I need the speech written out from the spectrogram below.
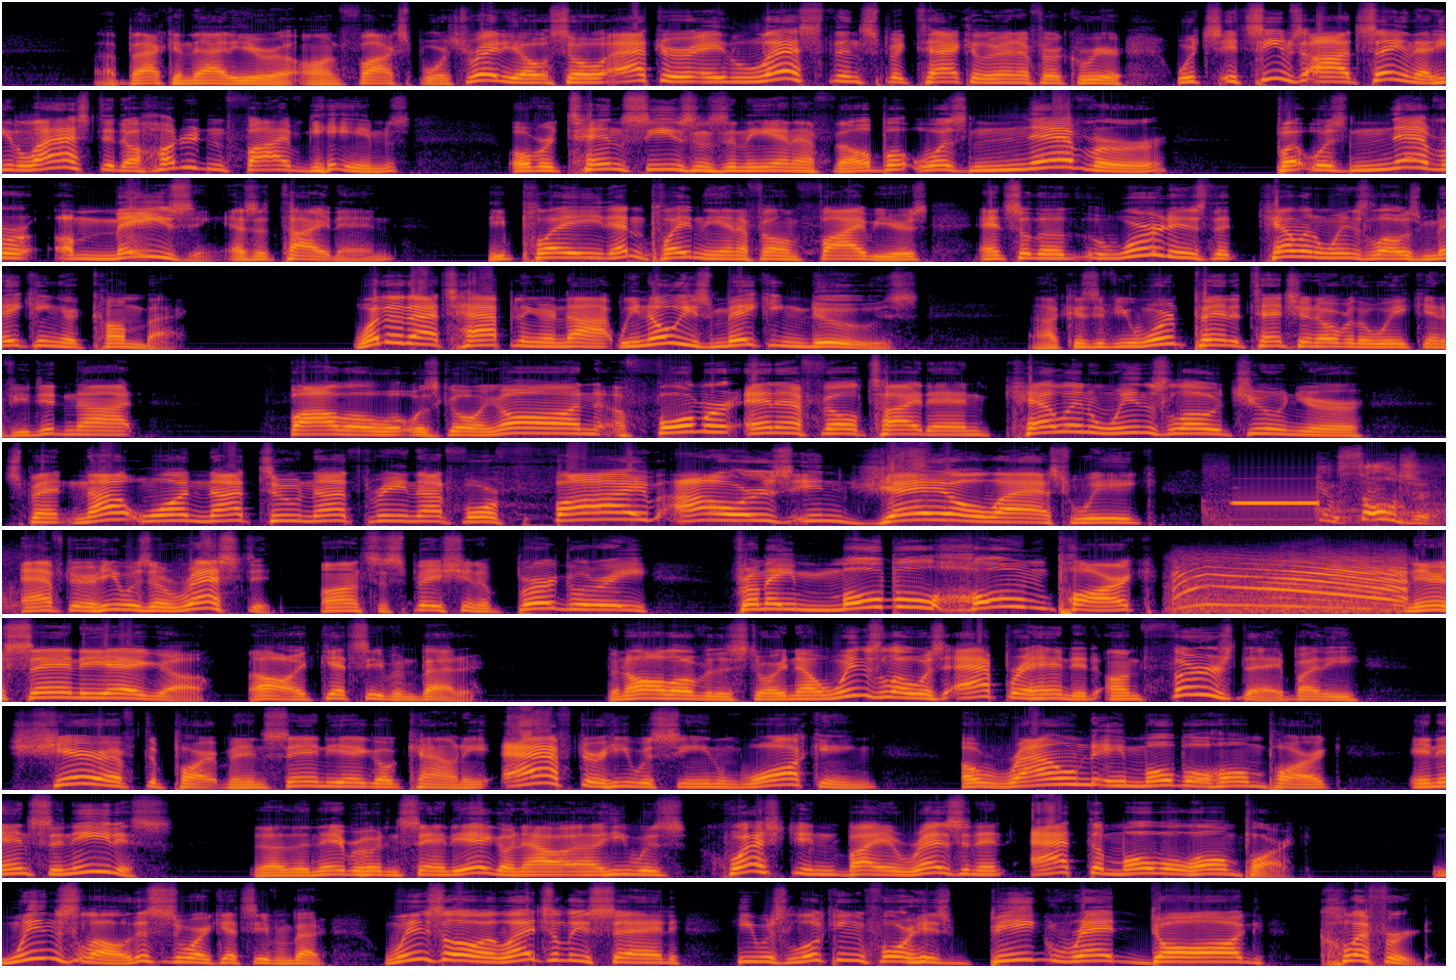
uh, back in that era on Fox Sports Radio. So after a less than spectacular NFL career, which it seems odd saying that he lasted 105 games over 10 seasons in the NFL, but was never, but was never amazing as a tight end. He played, hadn't played in the NFL in five years, and so the, the word is that Kellen Winslow is making a comeback. Whether that's happening or not, we know he's making news. Because uh, if you weren't paying attention over the weekend, if you did not follow what was going on. A former NFL tight end, Kellen Winslow Jr., spent not one, not two, not three, not four, five hours in jail last week. Soldier. After he was arrested on suspicion of burglary from a mobile home park near San Diego. Oh, it gets even better. Been all over the story. Now, Winslow was apprehended on Thursday by the Sheriff Department in San Diego County after he was seen walking around a mobile home park in Encinitas, the, the neighborhood in San Diego. Now, uh, he was questioned by a resident at the mobile home park. Winslow, this is where it gets even better. Winslow allegedly said he was looking for his big red dog, Clifford.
